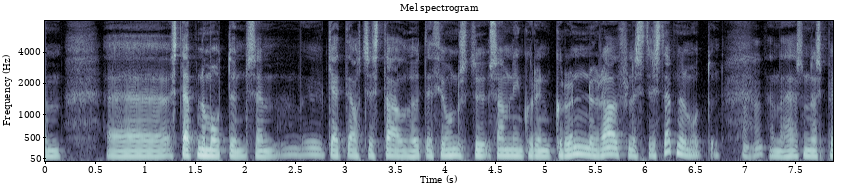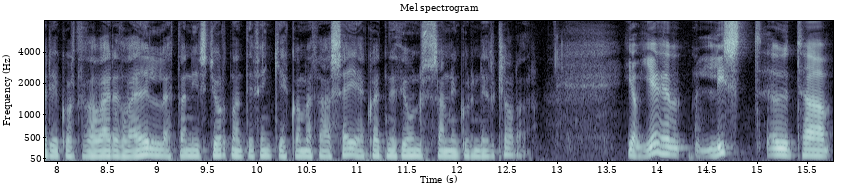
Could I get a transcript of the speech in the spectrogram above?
um uh, stefnumótun sem geti átt sér stað og þetta er þjónustu samningurinn grunnur að flestri stefnumótun. Mhm. Þannig að það er svona að spyrja hvort að það væri þá eðlilegt að nýr stjórnandi fengi eitthvað með það að segja hvernig þjónustu samningurinn er kláraður. Já, ég hef líst auðvitað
